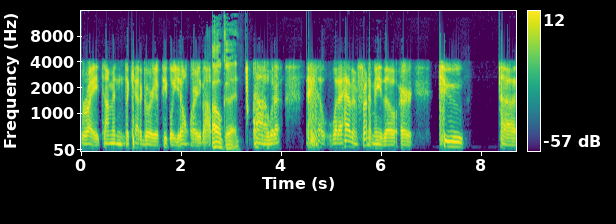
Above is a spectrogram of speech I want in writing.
right. I'm in the category of people you don't worry about. Oh, good. Uh, what I what I have in front of me though are two uh,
